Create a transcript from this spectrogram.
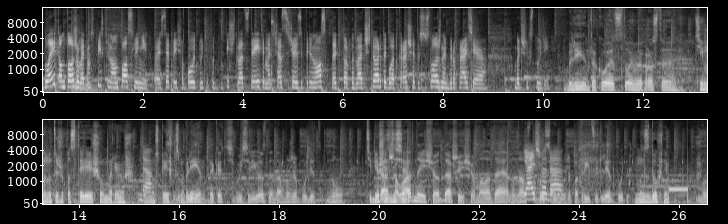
Блейд, он тоже в этом списке, но он после них. То есть это еще будет, ну, типа, в 2023, а сейчас еще из-за переносов, то это только 24 год. Короче, это все сложная бюрократия больших студий. Блин, такой отстой, мы просто... Тима, ну ты же постареешь и умрешь. Да. Ты не успеешь посмотреть. Блин, так это вы серьезно? Нам уже будет, ну, Тебе Даша 60. ладно еще, Даша еще молодая, но нам Я с тобой, еще, Саня, да. уже по 30 лет будет. Мы сдохнем. Ну,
